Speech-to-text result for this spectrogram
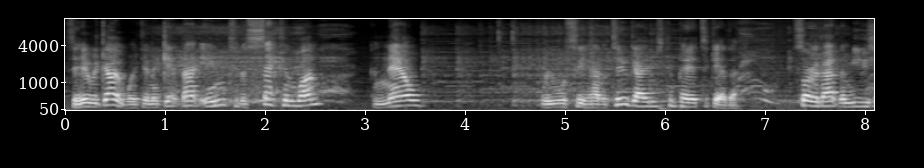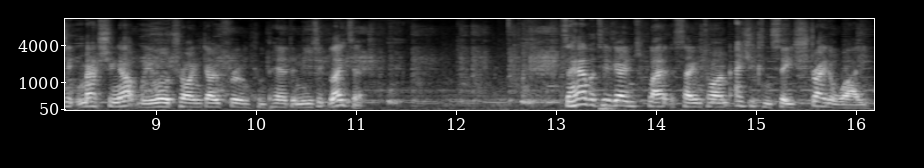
So here we go. We're going to get that into the second one, and now we will see how the two games compare together. Sorry about the music mashing up, we will try and go through and compare the music later. So how the two games play at the same time, as you can see straight away,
